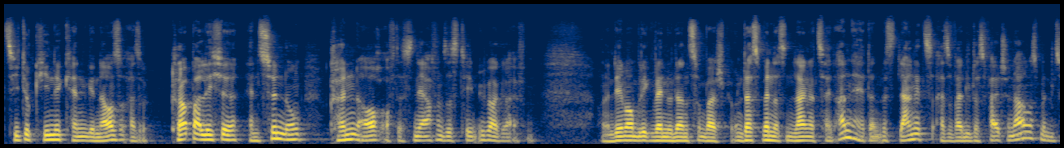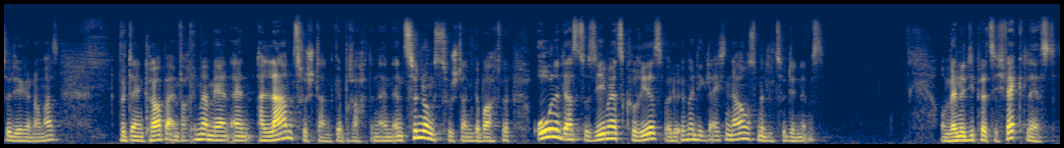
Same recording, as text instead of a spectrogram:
Zytokine kennen genauso, also körperliche Entzündungen können auch auf das Nervensystem übergreifen. Und in dem Augenblick, wenn du dann zum Beispiel, und das, wenn das eine lange Zeit anhält, dann ist lange, also weil du das falsche Nahrungsmittel zu dir genommen hast, wird dein Körper einfach immer mehr in einen Alarmzustand gebracht, in einen Entzündungszustand gebracht wird, ohne dass du es jemals kurierst, weil du immer die gleichen Nahrungsmittel zu dir nimmst. Und wenn du die plötzlich weglässt,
